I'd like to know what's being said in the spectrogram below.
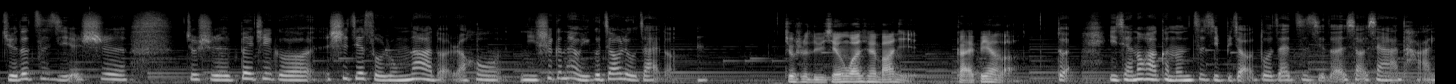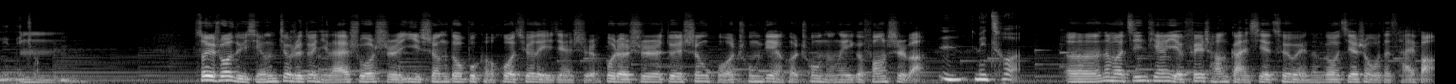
觉得自己是，就是被这个世界所容纳的，然后你是跟他有一个交流在的。嗯，就是旅行完全把你改变了。对，以前的话可能自己比较躲在自己的小象牙塔里那种。嗯，所以说旅行就是对你来说是一生都不可或缺的一件事，或者是对生活充电和充能的一个方式吧。嗯，没错。呃，那么今天也非常感谢崔伟能够接受我的采访，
